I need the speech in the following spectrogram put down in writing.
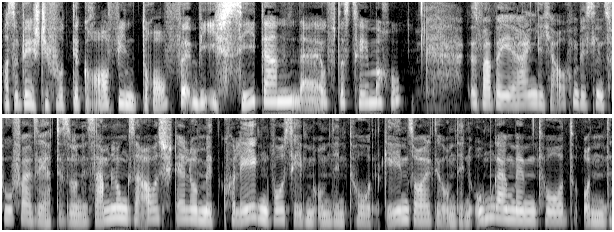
Also du hast die Fotografin getroffen. Wie ist sie dann äh, auf das Thema gekommen? Es war bei ihr eigentlich auch ein bisschen Zufall. Sie hatte so eine Sammlungsausstellung mit Kollegen, wo es eben um den Tod gehen sollte, um den Umgang mit dem Tod und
